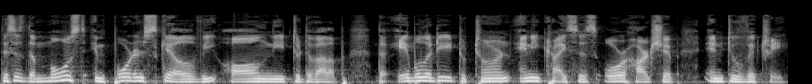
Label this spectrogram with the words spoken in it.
this is the most important skill we all need to develop. The ability to turn any crisis or hardship into victory.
